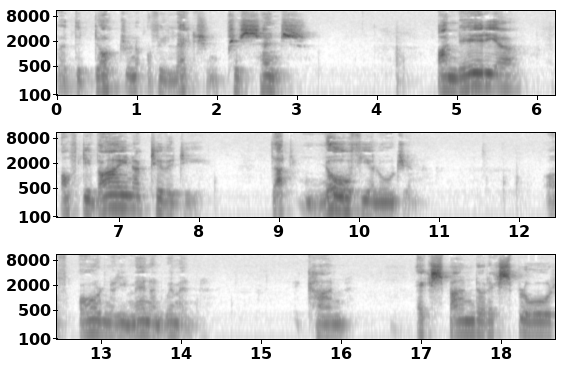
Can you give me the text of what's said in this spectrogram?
But the doctrine of election presents an area of divine activity that no theologian of ordinary men and women can expand or explore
